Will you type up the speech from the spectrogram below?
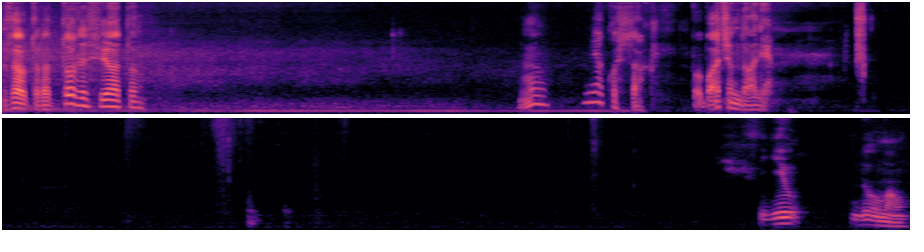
Завтра теж свято. Ну, якось так. Побачимо далі. Сидів, думав.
